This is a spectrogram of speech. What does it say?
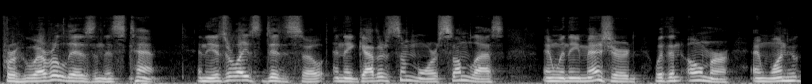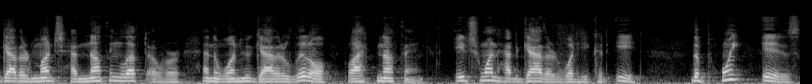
for whoever lives in this tent. And the Israelites did so, and they gathered some more, some less. And when they measured with an omer, and one who gathered much had nothing left over, and the one who gathered little lacked nothing. Each one had gathered what he could eat. The point is,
